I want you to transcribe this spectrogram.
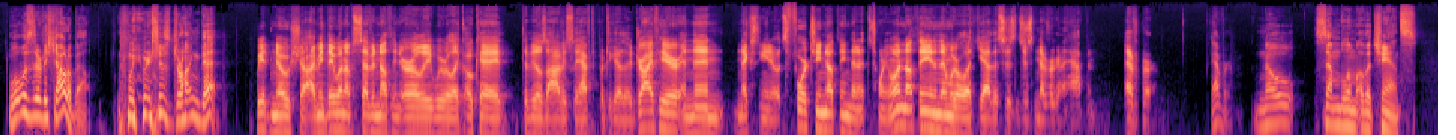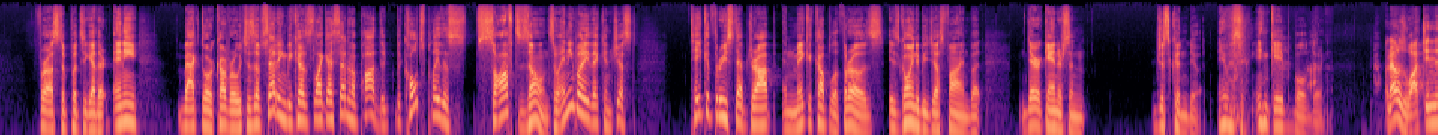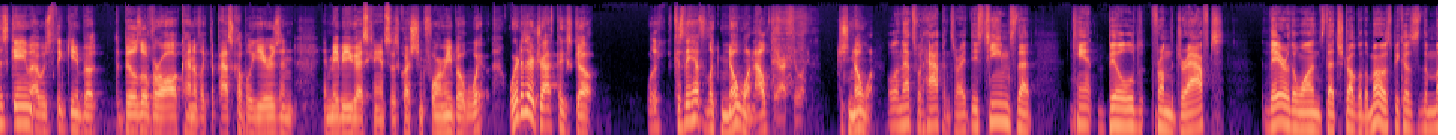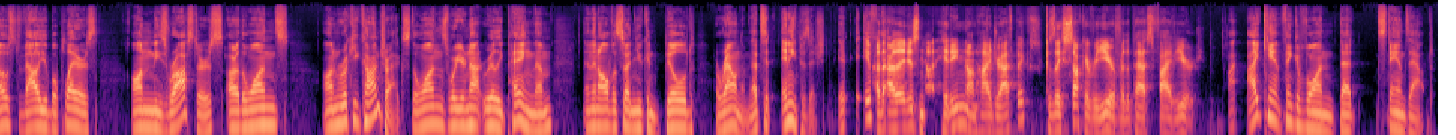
What was there to shout about? we were just drawing dead. We had no shot. I mean, they went up seven nothing early. We were like, okay, the Bills obviously have to put together a drive here, and then next thing you know, it's fourteen nothing. Then it's twenty one nothing, and then we were like, yeah, this is just never going to happen ever. Ever. No semblance of a chance for us to put together any backdoor cover, which is upsetting because, like I said in the pod, the, the Colts play this soft zone. So anybody that can just take a three step drop and make a couple of throws is going to be just fine. But Derek Anderson just couldn't do it. He was incapable of uh, doing it. when I was watching this game, I was thinking about the Bills overall, kind of like the past couple of years, and and maybe you guys can answer this question for me. But where where do their draft picks go? Because they have like no one out there. I feel like just no one. Well, and that's what happens, right? These teams that can't build from the draft, they're the ones that struggle the most because the most valuable players on these rosters are the ones on rookie contracts, the ones where you're not really paying them, and then all of a sudden you can build around them. That's at any position. If, if Are, they- are they just not hitting on high draft picks? Because they suck every year for the past five years. I, I can't think of one that stands out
